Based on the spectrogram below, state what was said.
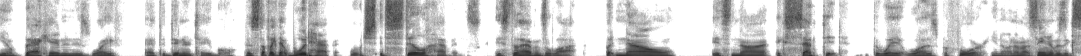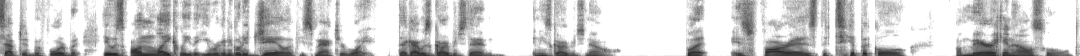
you know, backhanding his wife at the dinner table. Because stuff like that would happen, which it still happens. It still happens a lot. But now it's not accepted the way it was before, you know. And I'm not saying it was accepted before, but it was unlikely that you were going to go to jail if you smacked your wife. That guy was garbage then, and he's garbage now. But as far as the typical American household,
